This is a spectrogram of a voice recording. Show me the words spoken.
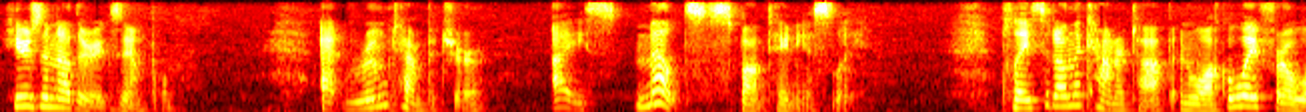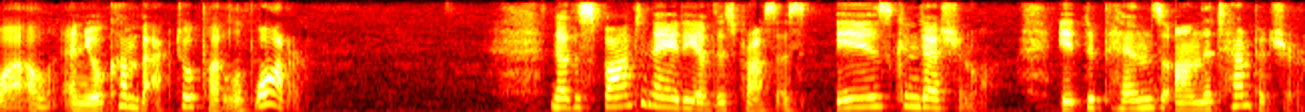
Here's another example. At room temperature, ice melts spontaneously. Place it on the countertop and walk away for a while and you'll come back to a puddle of water. Now the spontaneity of this process is conditional. It depends on the temperature.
